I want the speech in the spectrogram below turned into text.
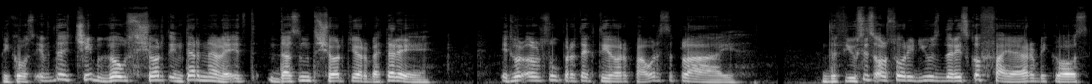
because if the chip goes short internally it doesn't short your battery. It will also protect your power supply. The fuses also reduce the risk of fire because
